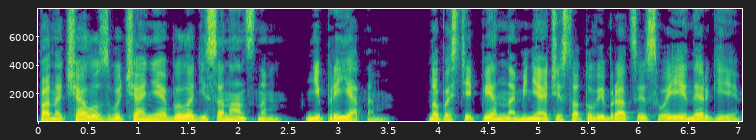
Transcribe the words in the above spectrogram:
Поначалу звучание было диссонансным, неприятным, но постепенно, меняя частоту вибрации своей энергии,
